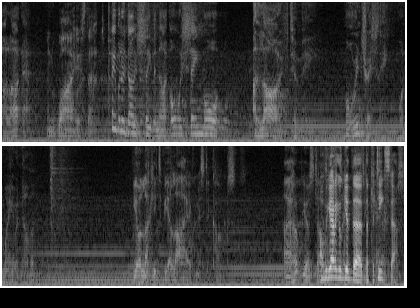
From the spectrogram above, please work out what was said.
I like that. And why is that? People who don't sleep at night always seem more alive to me. More interesting, one way or another. You're lucky to be alive, Mr. Cox. I hope you're starting. oh, we gotta go take give the the fatigue stuff.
